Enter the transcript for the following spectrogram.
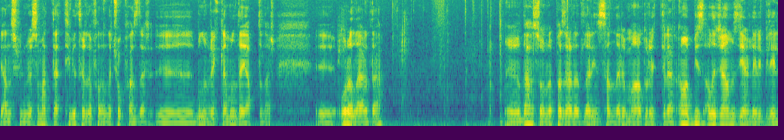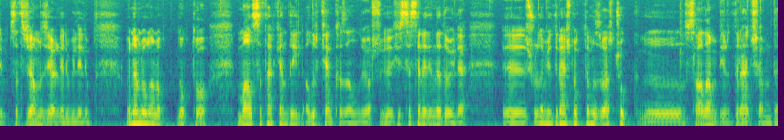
Yanlış bilmiyorsam hatta Twitter'da falan da çok fazla e, bunun reklamını da yaptılar. E, oralarda e, daha sonra pazarladılar, insanları mağdur ettiler. Ama biz alacağımız yerleri bilelim, satacağımız yerleri bilelim. Önemli olan nok- nokta o. Mal satarken değil, alırken kazanılıyor. E, hisse senedinde de öyle. E, şurada bir direnç noktamız var. Çok e, sağlam bir direnç hem de.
